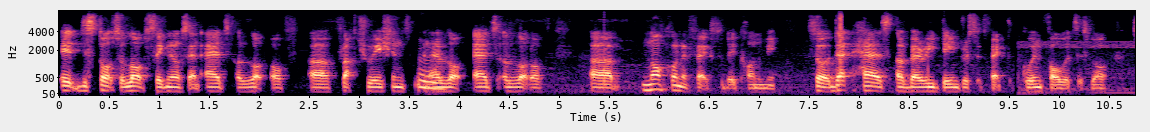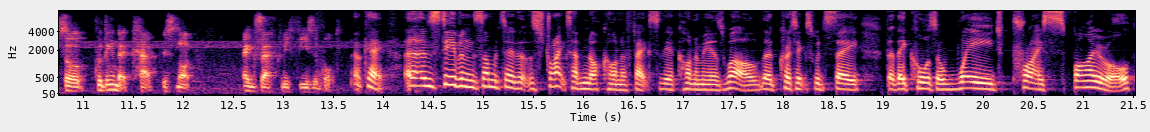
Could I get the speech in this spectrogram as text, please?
it distorts a lot of signals and adds a lot of uh, fluctuations mm. and a lot adds a lot of uh, knock-on effects to the economy. So that has a very dangerous effect going forwards as well. So putting that cap is not exactly feasible. Okay. And Stephen, some would say that the strikes have knock on effects to the economy as well. The critics would say that they cause a wage price spiral,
